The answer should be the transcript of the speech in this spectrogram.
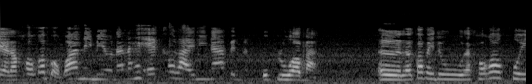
อะแล้วเขาก็บอกว่าในเมลนั้นให้ add เข้าไลน์นี่นะเป็นเหมือนกรุ๊ปรวมอะ เออ แล้วก็ไปดูแล้วเขาก็คุย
